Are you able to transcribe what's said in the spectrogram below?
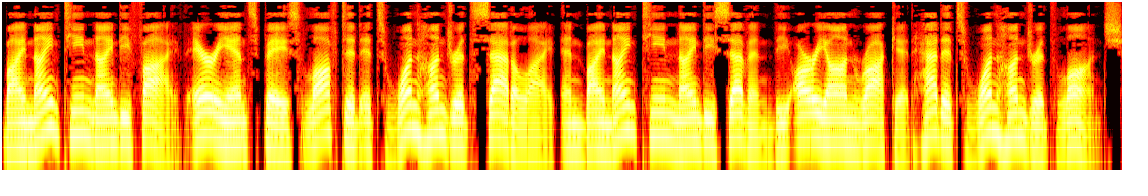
By 1995 Arianespace lofted its 100th satellite and by 1997 the Ariane rocket had its 100th launch.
